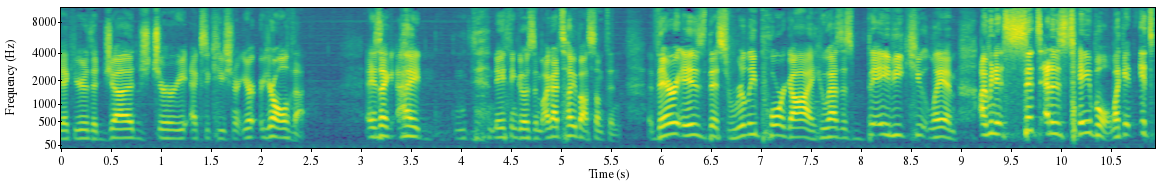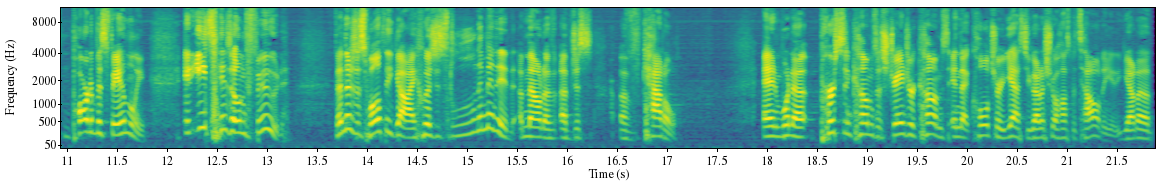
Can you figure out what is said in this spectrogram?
Like, you're the judge, jury, executioner, you're, you're all of that. And he's like, hey, Nathan goes to him, I got to tell you about something. There is this really poor guy who has this baby cute lamb. I mean, it sits at his table like it, it's part of his family. It eats his own food. Then there's this wealthy guy who has just limited amount of, of just of cattle. And when a person comes, a stranger comes in that culture, yes, you got to show hospitality. You got to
